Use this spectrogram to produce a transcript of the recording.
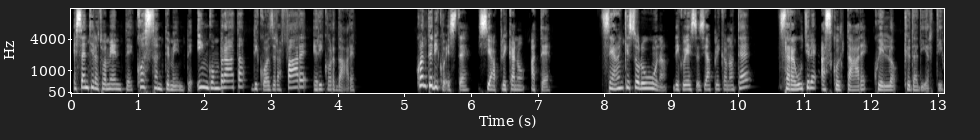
e senti la tua mente costantemente ingombrata di cose da fare e ricordare. Quante di queste si applicano a te? Se anche solo una di queste si applicano a te, sarà utile ascoltare quello che ho da dirti.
